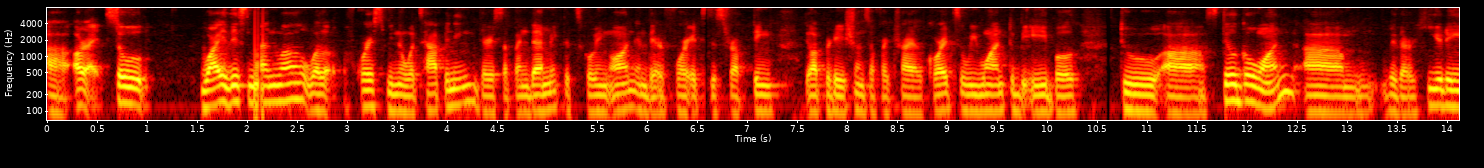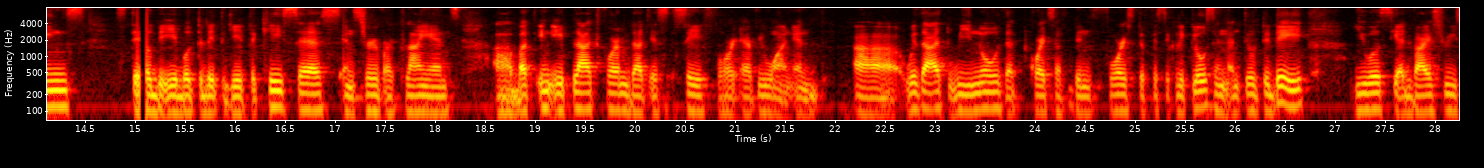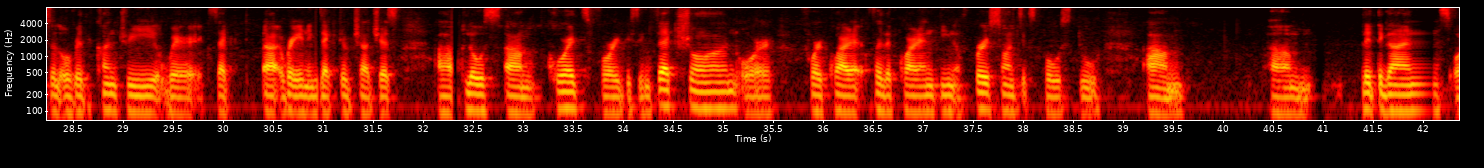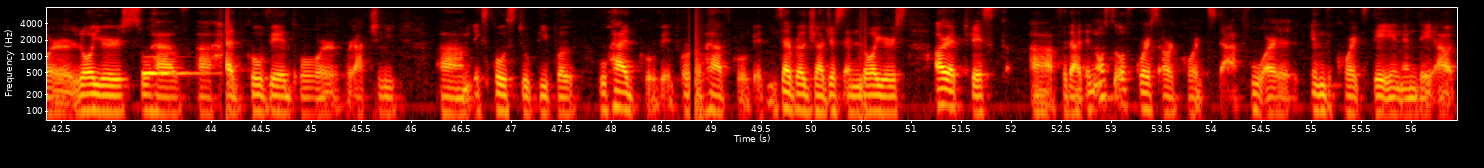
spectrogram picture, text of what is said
Uh, all right, so why this manual? Well, of course, we know what's happening. There's a pandemic that's going on and therefore it's disrupting the operations of our trial court. So we want to be able to uh, still go on um, with our hearings, still be able to litigate the cases and serve our clients, uh, but in a platform that is safe for everyone. And uh, with that, we know that courts have been forced to physically close, and until today, you will see advisories all over the country where exec, uh, wherein executive judges uh, close um, courts for disinfection or for for the quarantine of persons exposed to um, um, litigants or lawyers who have uh, had COVID or were actually um, exposed to people who had COVID or have COVID. And several judges and lawyers are at risk uh, for that. And also, of course, our court staff who are in the courts day in and day out.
